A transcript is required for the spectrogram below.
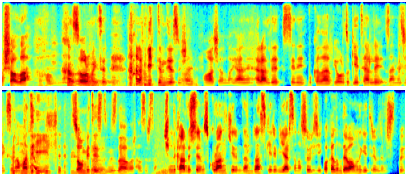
Maşallah. Zor muydu? Bittim diyorsun şu an. Maşallah. Yani herhalde seni bu kadar yorduk yeterli zannedeceksin ama değil. Son bir testimiz daha var hazırsan. Şimdi kardeşlerimiz Kur'an-ı Kerim'den rastgele bir yer sana söyleyecek. Bakalım devamını getirebilir misin? Buyur.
